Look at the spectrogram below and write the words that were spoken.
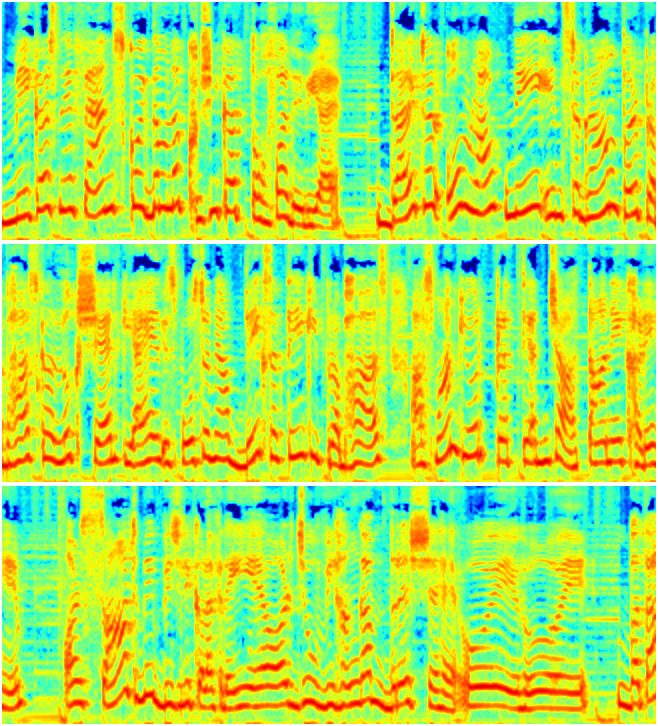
मेकर्स ने फैंस को एकदम मतलब खुशी का तोहफा दे दिया है। डायरेक्टर ओम राउत ने इंस्टाग्राम पर प्रभास का लुक शेयर किया है। इस पोस्टर में आप देख सकते हैं कि प्रभास आसमान की ओर प्रत्यंचा ताने खड़े हैं और साथ में बिजली कड़क रही है और जो विहंगम दृश्य है, ओए होए। बता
